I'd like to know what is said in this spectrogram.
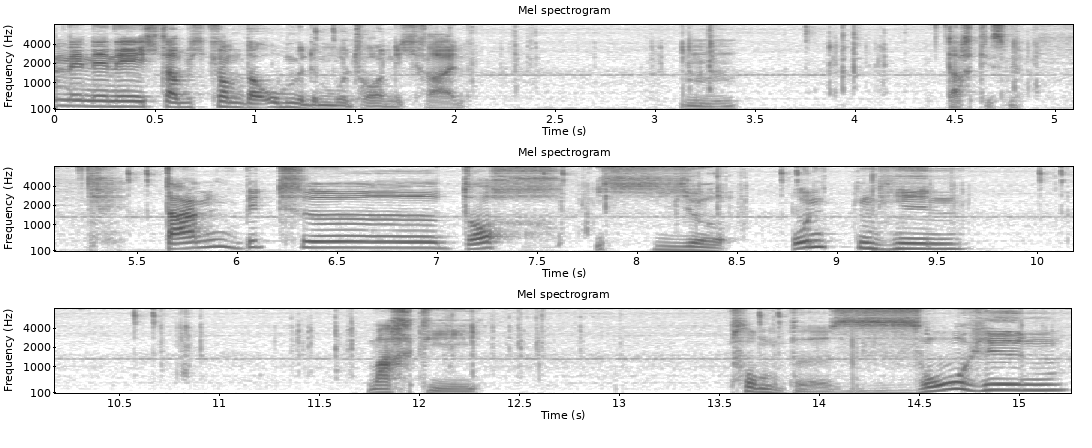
nee, nee, nee, ich glaube, ich komme da oben mit dem Motor nicht rein. Mhm. Dachte ich mir. Dann bitte doch hier unten hin. Mach die Pumpe so hin.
